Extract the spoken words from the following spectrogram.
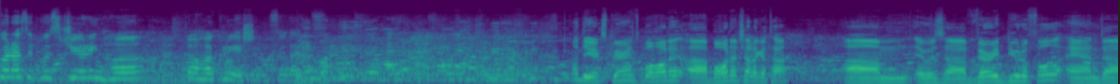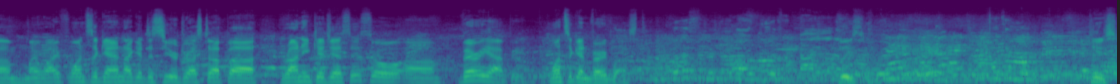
for us it was cheering her for her creation so that Oh, the experience बहुत uh, बहुत अच्छा लगा था. Um, it was uh, very beautiful, and um, my wife once again I get to see her dressed up uh, Rani ke jaise, so um, very happy. Once again, very blessed. Tell us a little about your attire. Please. Please.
